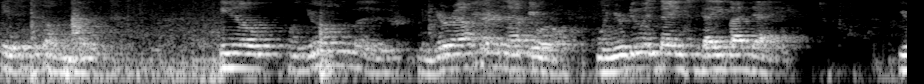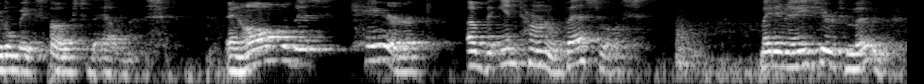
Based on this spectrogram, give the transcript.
is it was on the move. You know, when you're on when you're out there in that world, when you're doing things day by day, you're going to be exposed to the elements. And all this care of the internal vessels made it easier to move,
